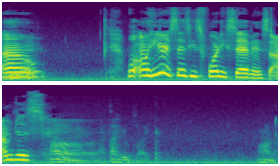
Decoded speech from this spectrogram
Um, well, on here it says he's 47, so I'm just, Oh, I thought he was like. I don't know.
